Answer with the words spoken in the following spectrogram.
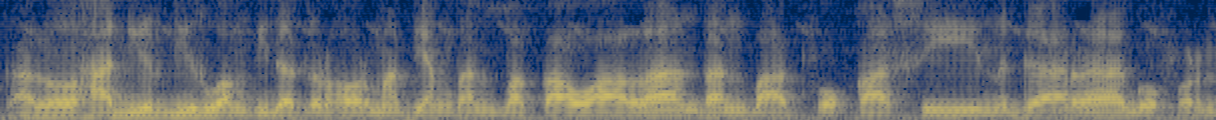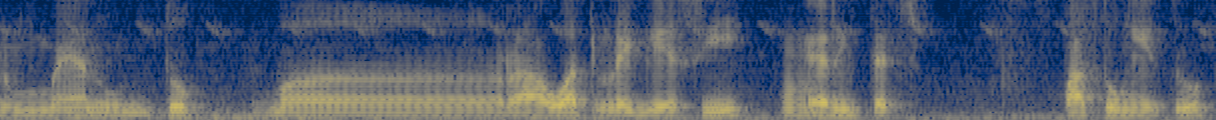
Kalau hadir di ruang tidak terhormat yang tanpa kawalan, tanpa advokasi negara, government untuk merawat legacy, Hmm. heritage patung itu,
